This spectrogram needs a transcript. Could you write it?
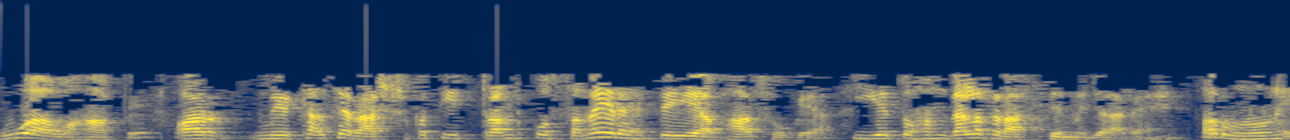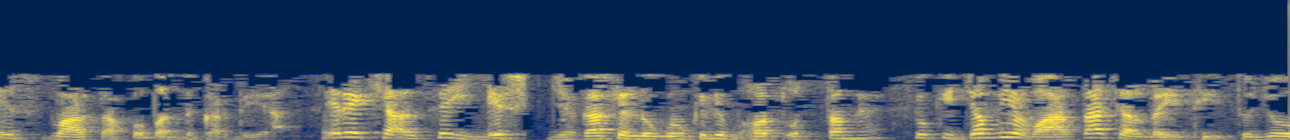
हुआ वहाँ पे। और मेरे ख्याल से राष्ट्रपति ट्रंप को समय रहते ये आभास हो गया कि ये तो हम गलत रास्ते में जा रहे हैं और उन्होंने इस वार्ता को बंद कर दिया। मेरे ख्याल से इस जगह के लोगों के लिए बहुत उत्तम है, क्योंकि जब ये वार्ता चल रही थी तो जो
